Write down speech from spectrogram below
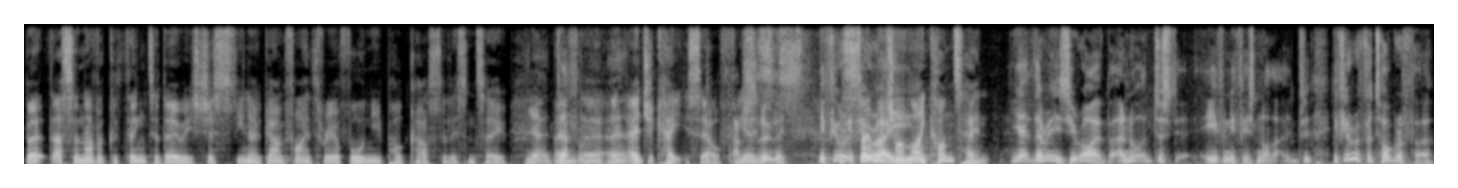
But that's another good thing to do is just you know go and find three or four new podcasts to listen to. Yeah, and, definitely, uh, and educate yourself. You know, it's- Absolutely. If you're- if so you're much a- online content. Yeah, there is. You're right, but and not just even if it's not that, if you're a photographer,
